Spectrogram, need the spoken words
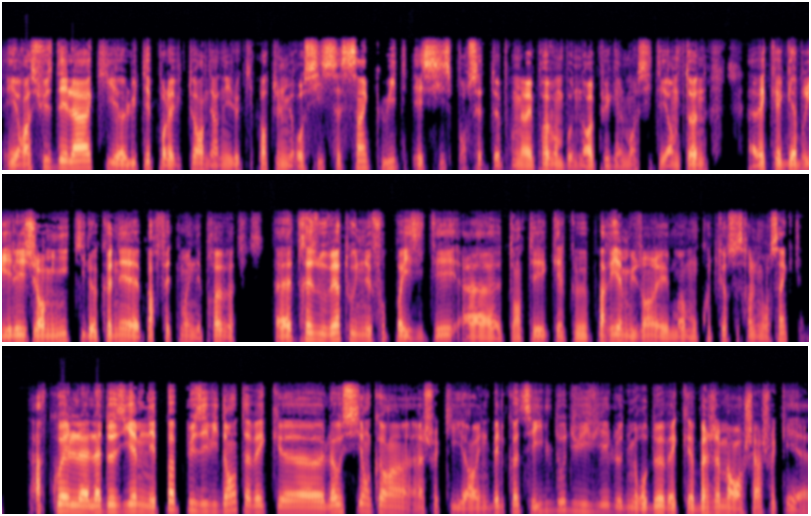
Et il y aura Susdela qui euh, luttait pour la victoire en dernier lieu, qui porte le numéro 6, 5, 8 et 6 pour cette euh, première épreuve. On, aurait pu également citer Hampton avec Gabriele Germini qui le connaît parfaitement. Une épreuve très ouverte où il ne faut pas hésiter à tenter quelques paris amusants. Et moi, mon coup de cœur, ce sera le numéro 5. Arkwell, la deuxième n'est pas plus évidente avec euh, là aussi encore un, choix qui aura une belle cote. C'est Hildo Duvivier, le numéro 2 avec euh, Benjamin Ranchard, choix qui est euh,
